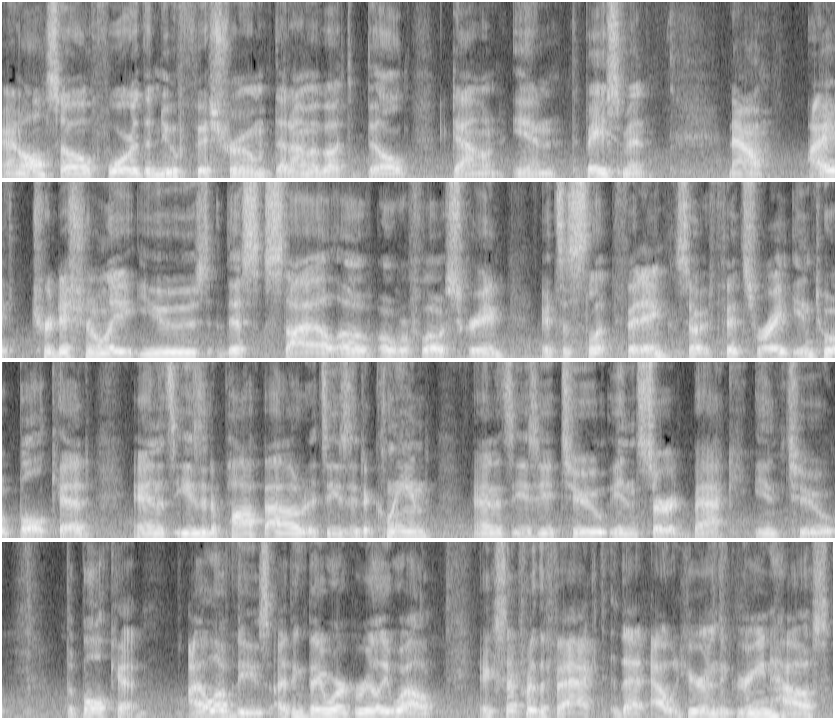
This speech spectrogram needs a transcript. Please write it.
and also for the new fish room that I'm about to build down in the basement. Now, I've traditionally used this style of overflow screen. It's a slip fitting, so it fits right into a bulkhead, and it's easy to pop out, it's easy to clean, and it's easy to insert back into the bulkhead. I love these. I think they work really well, except for the fact that out here in the greenhouse,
